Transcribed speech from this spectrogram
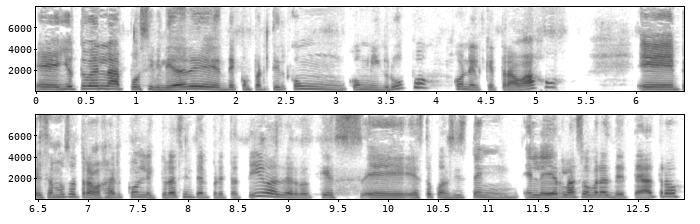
Eh, yo tuve la posibilidad de, compartir con, con, mi grupo, con el que trabajo. Eh, empezamos a trabajar con lecturas interpretativas, ¿verdad? Que eh, esto consiste en, en leer las obras de teatro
